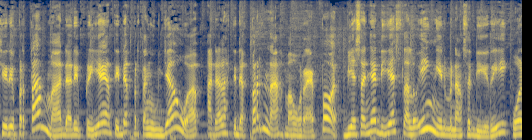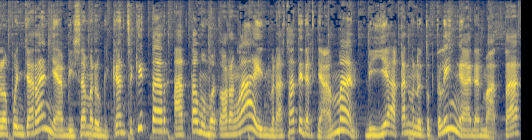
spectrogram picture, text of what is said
Ciri pertama dari pria yang tidak bertanggung jawab adalah tidak pernah mau repot. Biasanya dia selalu ingin menang sendiri, walaupun caranya bisa merugikan sekitar atau membuat orang lain merasa tidak nyaman. Dia akan menutup telinga dan mata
